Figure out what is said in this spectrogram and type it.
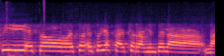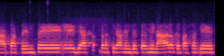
Sí, eso, eso, eso ya está hecho realmente la, la patente ya está prácticamente terminada. Lo que pasa que es,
